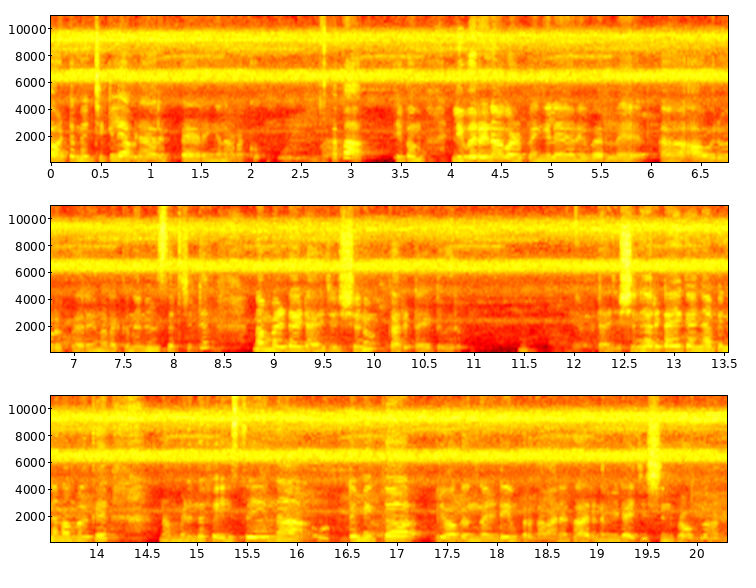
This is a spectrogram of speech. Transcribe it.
ഓട്ടോമാറ്റിക്കലി അവിടെ റിപ്പയറിങ് നടക്കും. അപ്പോൾ ഇപ്പം ലിവറിന് കുഴപ്പമെങ്കിൽ ലിവറിൽ ആ ഒരു റിപ്പയറിങ് നടക്കുന്നതിനനുസരിച്ചിട്ട് നമ്മളുടെ ഡൈജഷനും കറക്റ്റായിട്ട് വരും. ഡൈജഷൻ കറക്റ്റായി കഴിഞ്ഞാൽ പിന്നെ നമ്മൾക്ക് നമ്മളിന്ന് ഫേസ് ചെയ്യുന്ന ഒട്ടുമിക്ക രോഗങ്ങളുടെയും പ്രധാന കാരണം ഈ ഡൈജഷൻ പ്രോബ്ലമാണ്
